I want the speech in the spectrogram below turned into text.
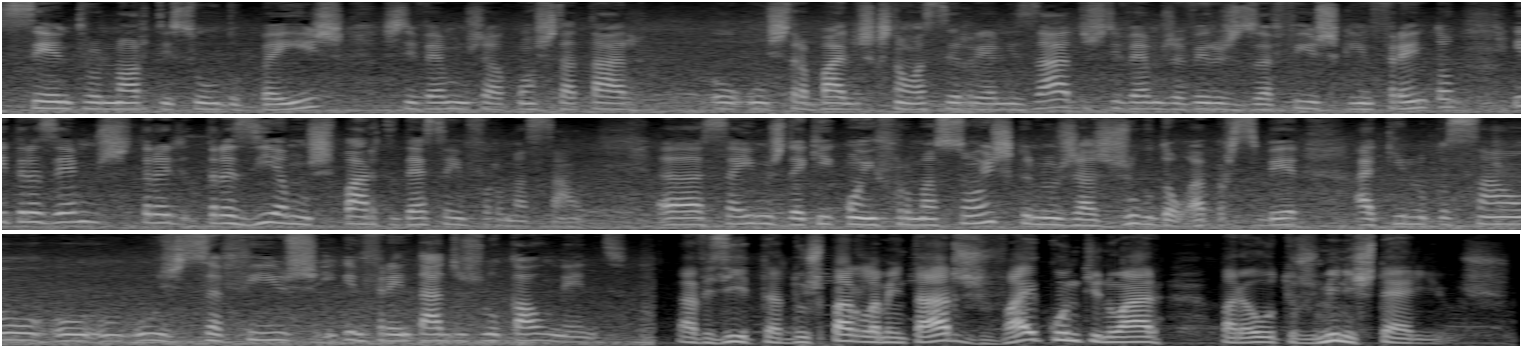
centro, norte e sul do país, estivemos a constatar os trabalhos que estão a ser realizados, estivemos a ver os desafios que enfrentam e trazemos, tra trazíamos parte dessa informação. Uh, saímos daqui com informações que nos ajudam a perceber aquilo que são o, os desafios enfrentados localmente. A visita dos parlamentares vai continuar para outros ministérios.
